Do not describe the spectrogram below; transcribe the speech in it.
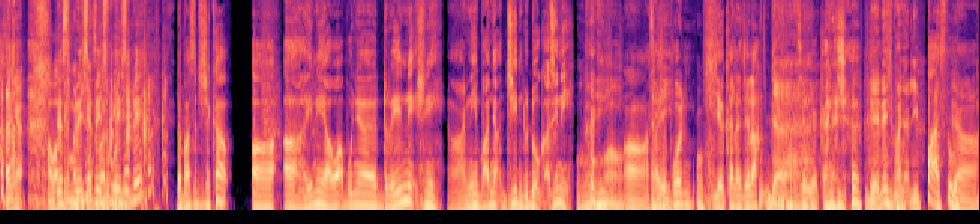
saya ingat awak Dia kena spray mandikan spray separuh spray bogel. spray Lepas tu dia cakap ah, ah, Ini awak punya drainage ni ah, Ni banyak jin duduk kat sini Oh, wow. ah, Saya pun Iyakan aja lah Ya. Saya iyakan aja Dia ni banyak lipas tu Ya.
